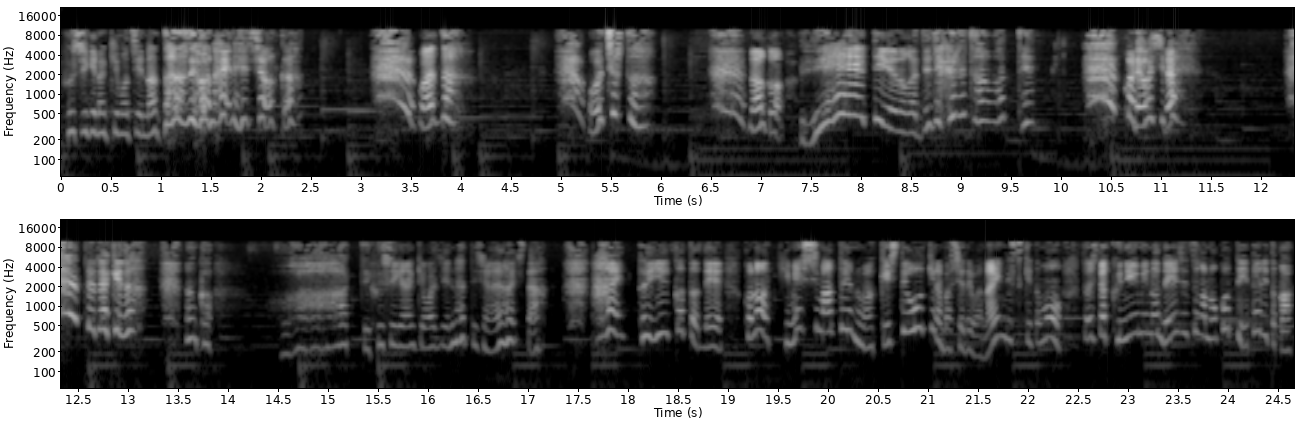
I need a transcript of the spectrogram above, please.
不思議な気持ちになったのではないでしょうか。また、もうちょっと、なんか、えーっていうのが出てくると思って、これを調べただけど、なんか、うわーって不思議な気持ちになってしまいました。はい。ということで、この姫島というのは決して大きな場所ではないんですけども、そうした国生みの伝説が残っていたりとか、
